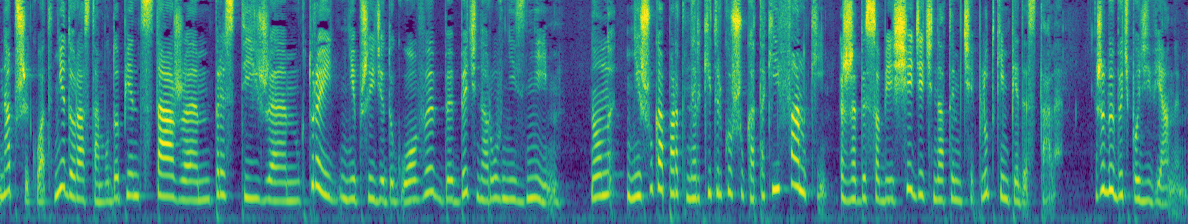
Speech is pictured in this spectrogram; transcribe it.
na przykład nie dorasta mu do pięt stażem, prestiżem, której nie przyjdzie do głowy, by być na równi z nim. No on nie szuka partnerki, tylko szuka takiej fanki, żeby sobie siedzieć na tym cieplutkim piedestale, żeby być podziwianym.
